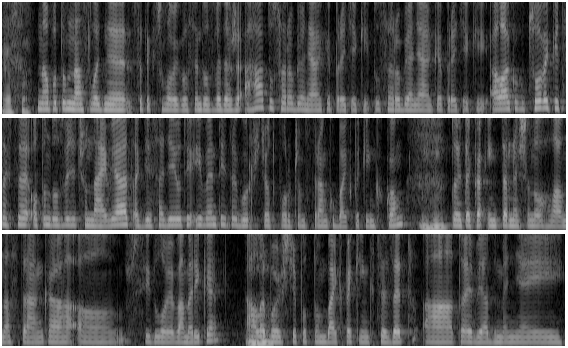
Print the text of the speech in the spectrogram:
jasné. No a potom následne sa tak človek vlastne dozvedá, že aha, tu sa robia nejaké preteky, tu sa robia nejaké preteky. Ale ako človek, keď sa chce o tom dozvedieť čo najviac a kde sa dejú tie eventy, tak určite odporúčam stránku bikepacking.com. Uh-huh. To je taká international hlavná stránka, uh, sídlo je v Amerike alebo ešte potom bikepacking.cz a to je viac menej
